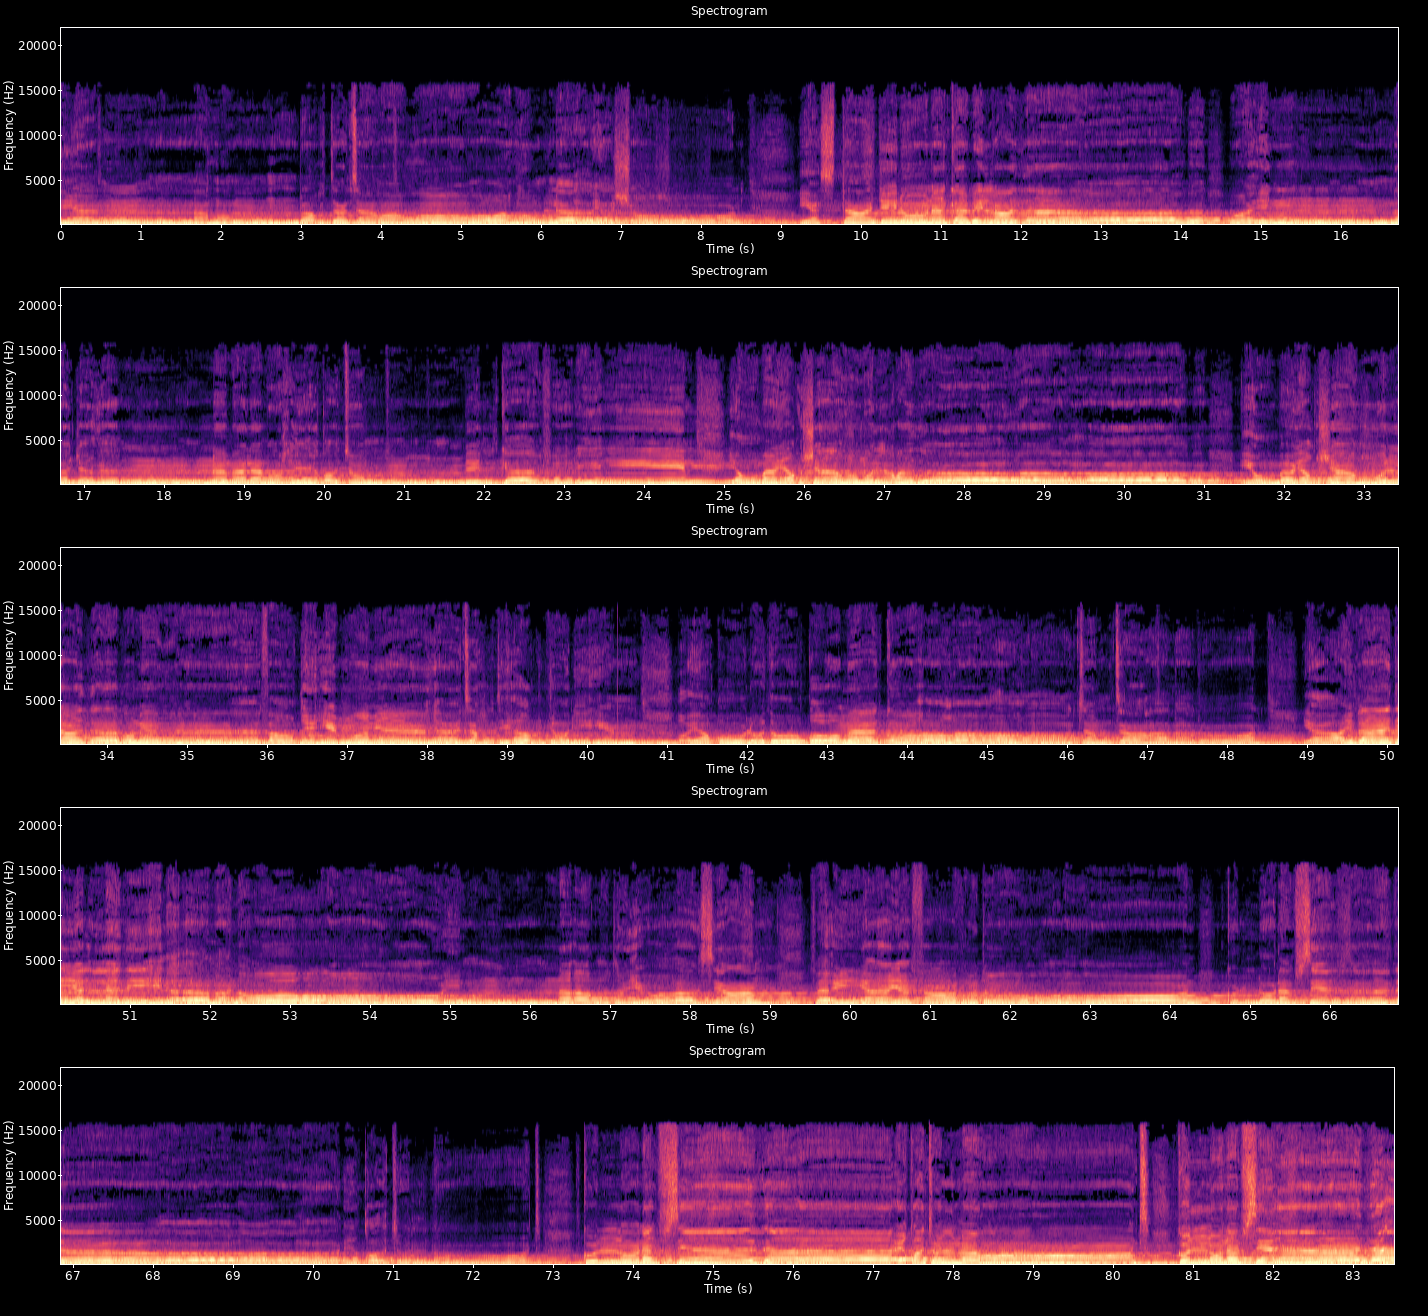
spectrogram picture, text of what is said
ولا يأتينهم بغتة وهم لا يشعرون. يستعجلونك بالعذاب وإن جهنم لمحيطة بالكافرين. يوم يغشاهم العذاب يوم يغشاهم العذاب من فوقهم ومن تحت أرجلهم ويقول ذوقوا ما كنتم تعملون يا عبادي الذين آمنوا نفس ذائقة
